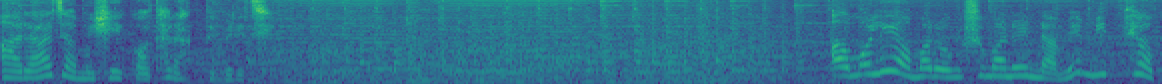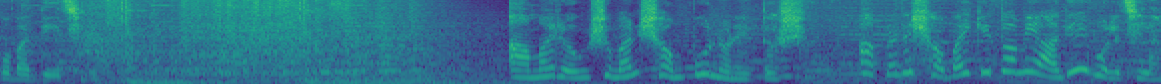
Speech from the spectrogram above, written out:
আর আজ আমি সেই কথা রাখতে পেরেছি। আমলে আমার অংশুমানের নামে মিথ্যে অপবাদ দিয়েছিল। আমার অংশুমান সম্পূর্ণ নির্দোষ। আপনাদের সবাইকে তো আমি আগেই বলেছিলাম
